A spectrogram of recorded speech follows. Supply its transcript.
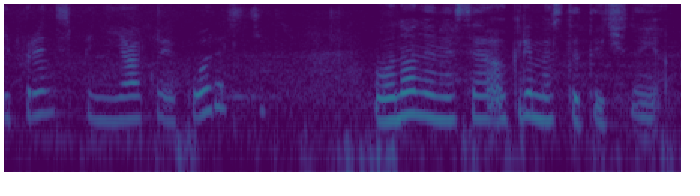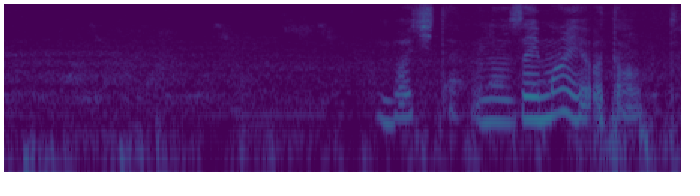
І, в принципі, ніякої користі воно не несе, окрім естетичної. Бачите, воно займає отак от.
